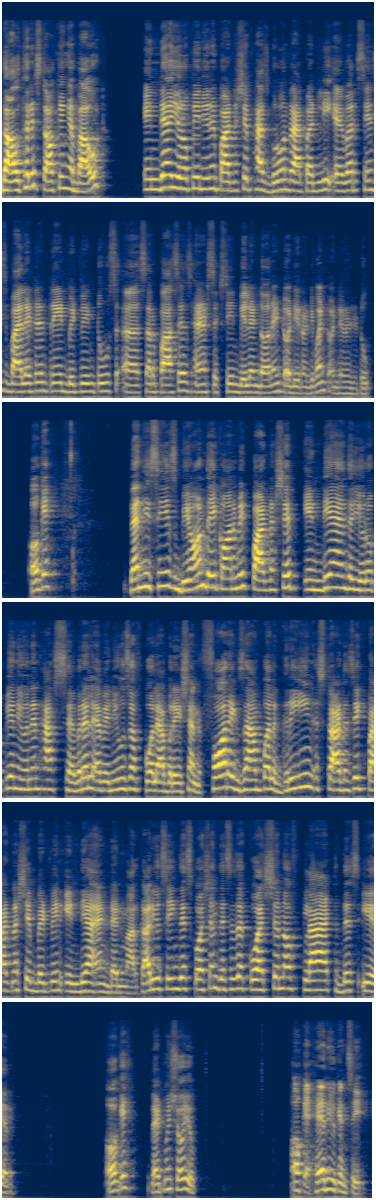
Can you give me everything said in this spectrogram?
the author is talking about India-European Union partnership has grown rapidly ever since bilateral trade between two uh, surpasses 116 billion dollar in 2021-2022. Okay. Then he says beyond the economic partnership, India and the European Union have several avenues of collaboration. For example, green strategic partnership between India and Denmark. Are you seeing this question? This is a question of CLAT this year. Okay, let me show you. Okay, here you can see.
